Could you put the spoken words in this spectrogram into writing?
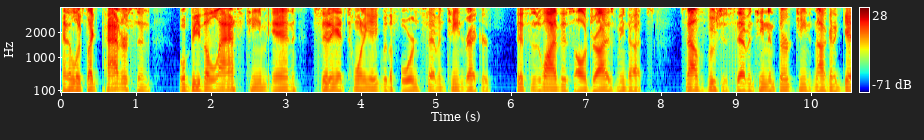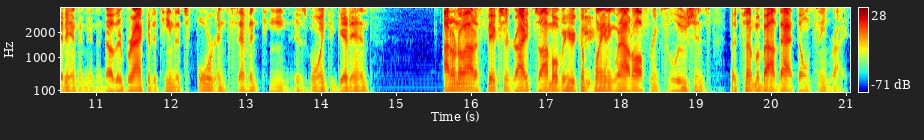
And it looks like Patterson will be the last team in, sitting at 28 with a 4 and 17 record. This is why this all drives me nuts. South Lafourche is 17 and 13 is not going to get in, and in another bracket, a team that's 4 and 17 is going to get in. I don't know how to fix it, right? So I'm over here complaining without offering solutions, but something about that don't seem right.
